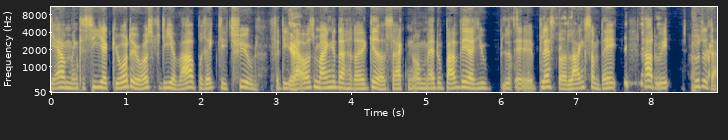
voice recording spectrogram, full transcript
Ja, og man kan sige, at jeg gjorde det jo også, fordi jeg var rigtig i tvivl. Fordi ja. der er også mange, der har reageret og sagt, om er du bare ved at hive øh, plasteret langsomt af? Har du ikke besluttet dig?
